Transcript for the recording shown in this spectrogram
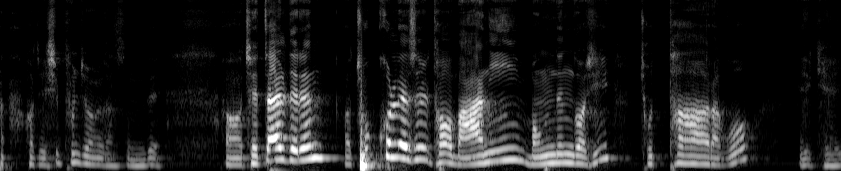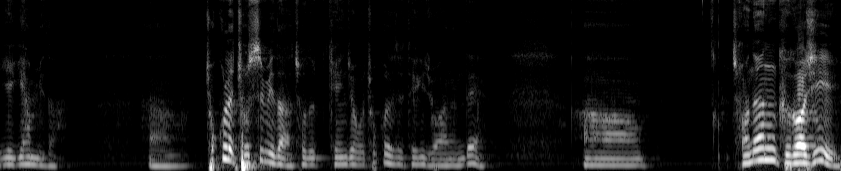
어제 식품점을 갔었는데 어, 제 딸들은 어, 초콜릿을 더 많이 먹는 것이 좋다라고 이렇게 얘기합니다. 어, 초콜릿 좋습니다. 저도 개인적으로 초콜릿을 되게 좋아하는데 어, 저는 그것이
